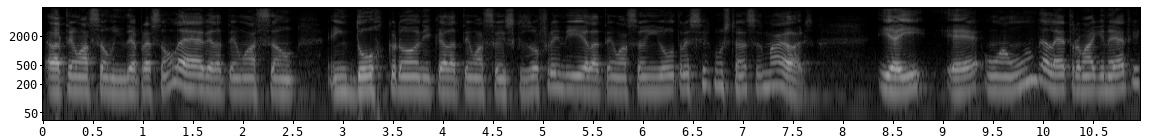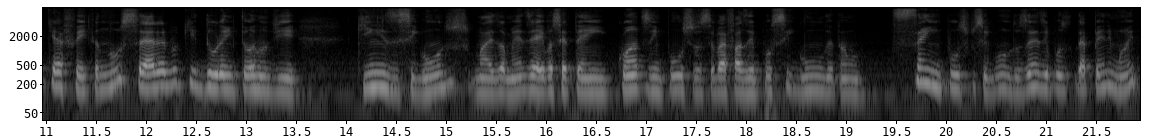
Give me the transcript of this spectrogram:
Ela tem uma ação em depressão leve, ela tem uma ação em dor crônica, ela tem uma ação em esquizofrenia, ela tem uma ação em outras circunstâncias maiores. E aí é uma onda eletromagnética que é feita no cérebro, que dura em torno de 15 segundos, mais ou menos, e aí você tem quantos impulsos você vai fazer por segundo, então 100 impulsos por segundo, 200 impulsos, depende muito,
